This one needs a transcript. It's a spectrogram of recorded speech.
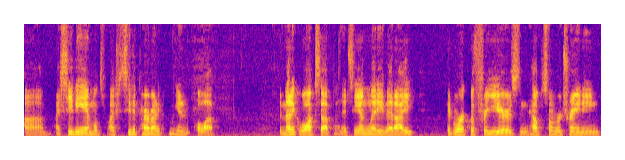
Um, I see the ambulance. I see the paramedic unit pull up the medic walks up, and it's a young lady that I had worked with for years and helped some of her training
